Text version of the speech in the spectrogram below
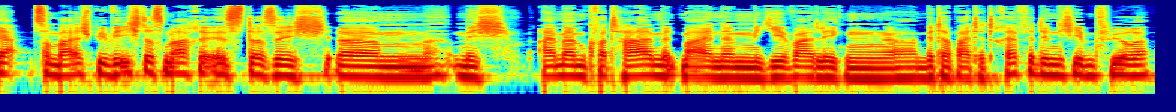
Ja, zum Beispiel, wie ich das mache, ist, dass ich ähm, mich einmal im Quartal mit meinem jeweiligen äh, Mitarbeiter treffe, den ich eben führe,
